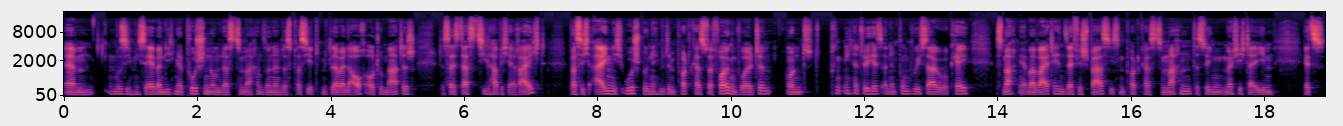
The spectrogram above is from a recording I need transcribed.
ähm, muss ich mich selber nicht mehr pushen, um das zu machen, sondern das passiert mittlerweile auch automatisch. Das heißt, das Ziel habe ich erreicht was ich eigentlich ursprünglich mit dem Podcast verfolgen wollte. Und bringt mich natürlich jetzt an den Punkt, wo ich sage, okay, es macht mir aber weiterhin sehr viel Spaß, diesen Podcast zu machen. Deswegen möchte ich da eben jetzt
